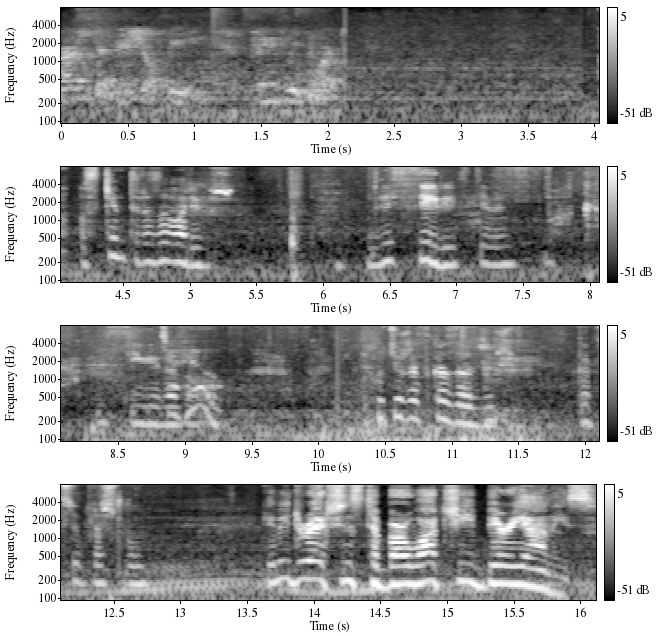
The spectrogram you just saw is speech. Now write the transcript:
first initial B. Please report А з ким ти розговорюєш? Дві Сирі, Стівен. Дві Сирі розговорюєш. Хочу розказати, же ж, як все пройшло. Give me directions to Barwachi Biryani's.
